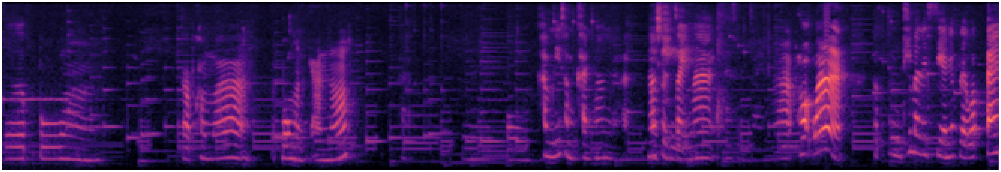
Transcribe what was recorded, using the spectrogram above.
เตอปุงกับคำว่าตะปงเหมือนกันเนาะเตอป งคำนี้สำคัญมากเลยนะคะ น่าสนใจมาก น่าสนใจมาก เพราะว่าตะปุงที่มาเลเซียเนี่ยแปลว่าแป้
